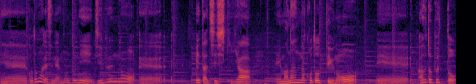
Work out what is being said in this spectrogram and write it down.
えー、子供はですね本当に自分の、えー、得た知識や、えー、学んだことっていうのを、えー、アウトプット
